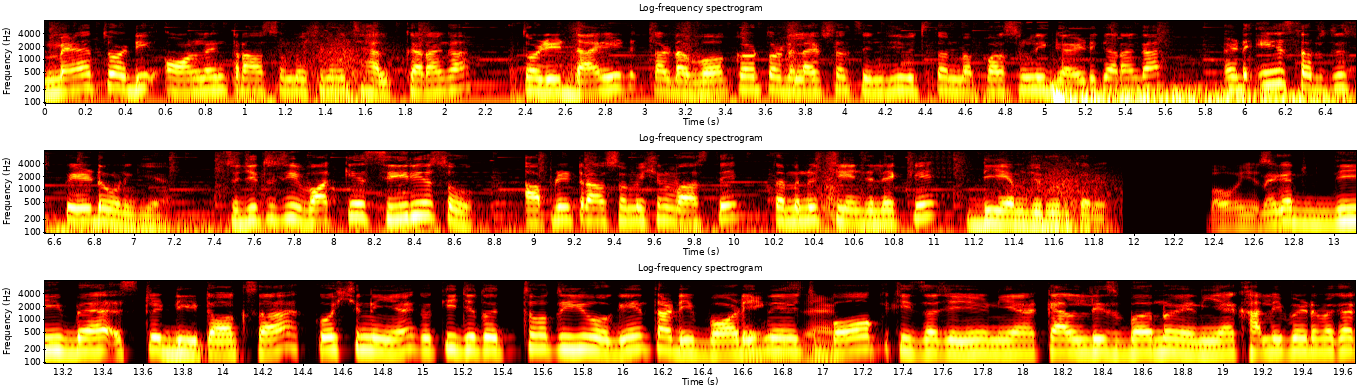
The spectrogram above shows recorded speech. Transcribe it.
ਮੈਂ ਤੁਹਾਡੀ ਆਨਲਾਈਨ ਟਰਾਂਸਫਰਮੇਸ਼ਨ ਵਿੱਚ ਹੈਲਪ ਕਰਾਂਗਾ। ਤੁਹਾਡੀ ਡਾਈਟ ਤੁਹਾਡਾ ਵਰਕਆਊਟ ਤੁਹਾਡੇ ਲਾਈਫਸਟਾਈਲ ਚੇਂਜ ਵਿੱਚ ਤੁਹਾਨੂੰ ਮੈਂ ਪਰਸਨਲੀ ਗਾਈਡ ਕਰਾਂਗਾ ਐਂਡ ਇਹ ਸਰਵਿਸ ਪੇਡ ਹੋਣਗੀਆਂ। ਸੋ ਜੇ ਤੁਸੀਂ ਵਾਕਈ ਸੀਰੀਅਸ ਹੋ ਆਪਣੀ ਟਰਾਂਸਫਰਮੇਸ਼ਨ ਵਾਸਤੇ ਤਾਂ ਮੈਨੂੰ ਚੇਂਜ ਲਿਖ ਕੇ DM ਜ਼ਰੂਰ ਕਰਿਓ। ਬਹੁਤ ਮੈਂ ਕਿਹਾ ਦੀ ਬੈਸਟ ਡੀਟੌਕਸ ਆ ਕੁਛ ਨਹੀਂ ਹੈ ਕਿਉਂਕਿ ਜਦੋਂ ਇੱਥੋਂ ਤੁਸੀਂ ਹੋ ਗਏ ਤੁਹਾਡੀ ਬਾਡੀ ਦੇ ਵਿੱਚ. ਬਹੁਤ ਚੀਜ਼ਾਂ ਚੇਂਜ ਹੋਣੀਆਂ ਕੈਲਰੀਜ਼ ਬਰਨ ਹੋ ਜਾਣੀਆਂ ਖਾਲੀ ਪੇਟ ਮੈਂ ਕਿਹਾ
